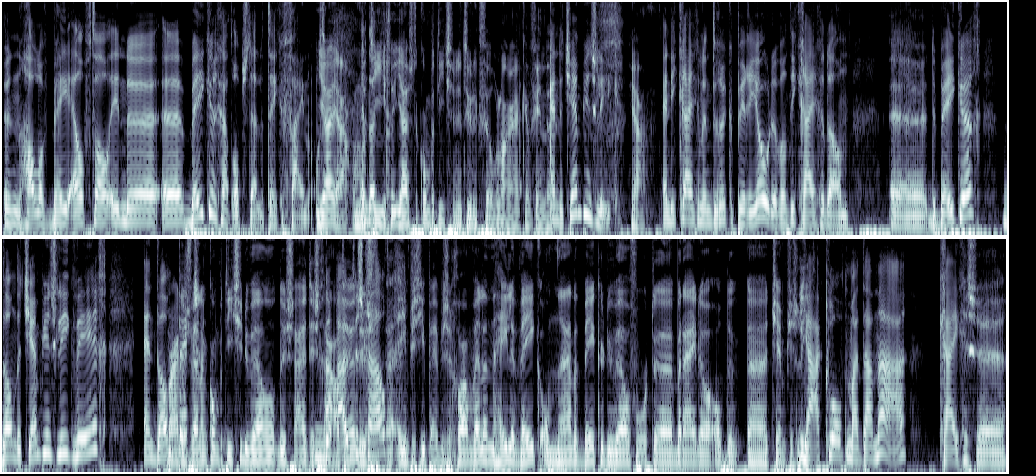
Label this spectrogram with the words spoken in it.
een half B-elftal in de eh, beker gaat opstellen tegen Feyenoord. Ja, ja, omdat dat- die juist de competitie natuurlijk veel belangrijker vinden. En de Champions League. ja, En die krijgen een drukke periode, want die krijgen dan eh, de beker, dan de Champions League weer. En dan waar dus pakt- wel een competitieduel dus uit is gehaald. uit is dus gehaald. eh, in principe hebben ze gewoon wel een hele week om na dat bekerduel voor te bereiden op de Champions League. Ja, klopt. Maar daarna krijgen ze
